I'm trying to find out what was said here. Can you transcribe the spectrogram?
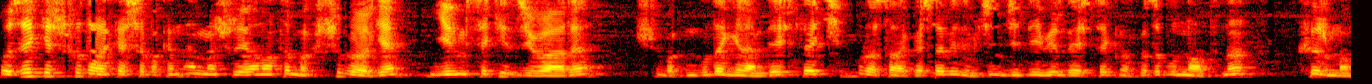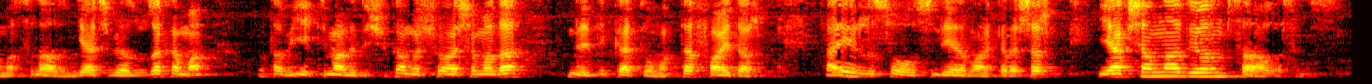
özellikle şurada arkadaşlar bakın hemen şuraya anlatayım bakın şu bölge 28 civarı şu bakın burada gelen destek burası arkadaşlar bizim için ciddi bir destek noktası bunun altına kırmaması lazım. Gerçi biraz uzak ama tabi ihtimalle düşük ama şu aşamada yine dikkatli olmakta fayda var. Hayırlısı olsun diyelim arkadaşlar. İyi akşamlar diyorum. Sağ olasınız.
